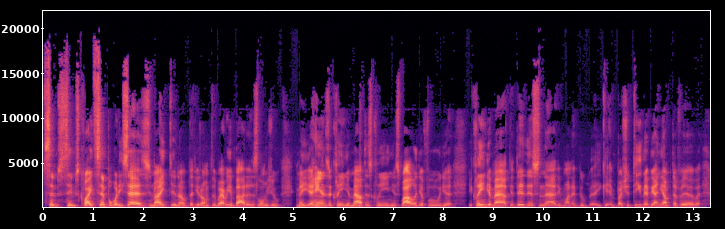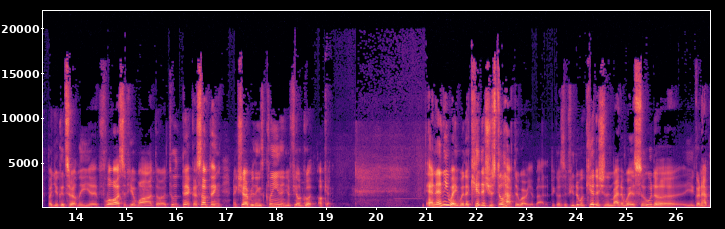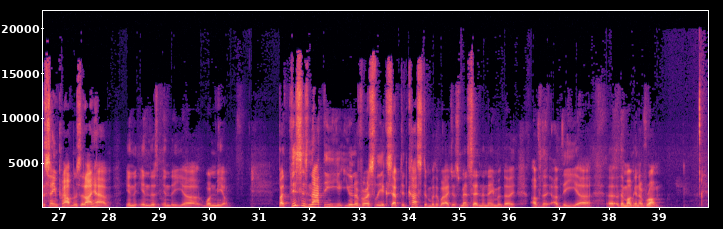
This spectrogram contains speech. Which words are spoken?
seems, seems quite simple what he says, right? You know, that you don't have to worry about it as long as you, your hands are clean, your mouth is clean, you swallowed your food, you, you cleaned your mouth, you did this and that, you want to do, you can brush your teeth maybe on Yom Tov, uh, but you could certainly uh, floss if you want, or a toothpick or something, make sure everything's clean and you feel good. Okay. And anyway, with a kiddush, you still have to worry about it because if you do a kiddush and then right away a seuda, you're going to have the same problems that I have in in the in the uh, one meal. But this is not the universally accepted custom with what I just said in the name of the of the of the uh, uh, the Magen Avraham.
